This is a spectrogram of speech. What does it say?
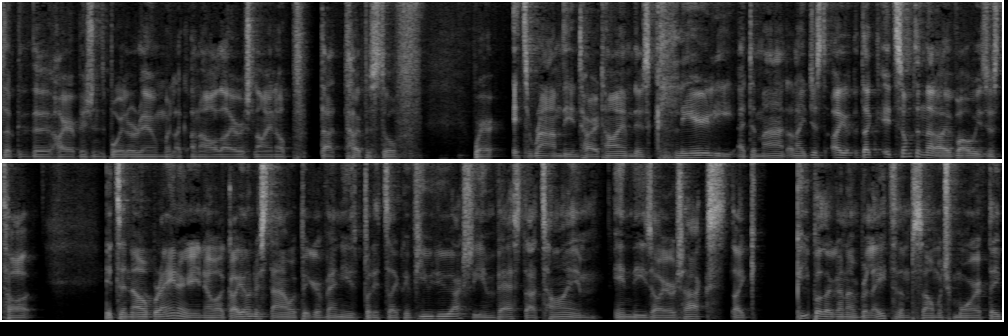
look at the Higher Visions Boiler Room with like an all Irish lineup, that type of stuff. Where it's rammed the entire time, there's clearly a demand, and I just I like it's something that I've always just thought it's a no brainer, you know. Like I understand with bigger venues, but it's like if you do actually invest that time in these Irish acts, like people are gonna relate to them so much more. If they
